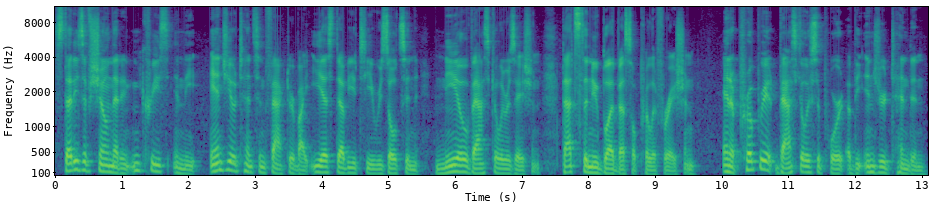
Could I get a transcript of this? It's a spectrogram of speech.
Studies have shown that an increase in the angiotensin factor by ESWT results in neovascularization. That's the new blood vessel proliferation. And appropriate vascular support of the injured tendon,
